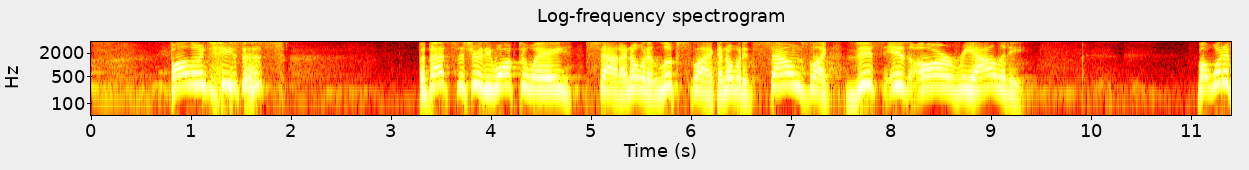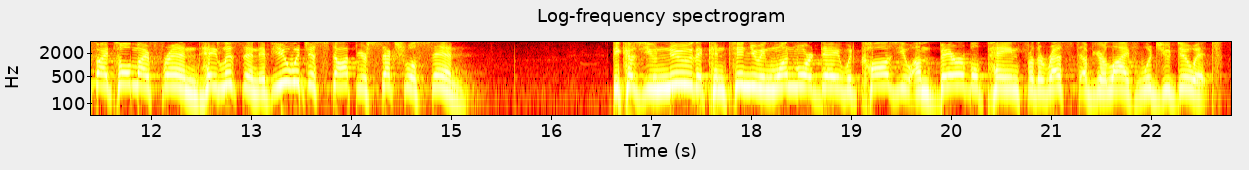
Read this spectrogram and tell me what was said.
following Jesus. But that's the truth. He walked away sad. I know what it looks like, I know what it sounds like. This is our reality. But what if I told my friend, hey, listen, if you would just stop your sexual sin because you knew that continuing one more day would cause you unbearable pain for the rest of your life, would you do it?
